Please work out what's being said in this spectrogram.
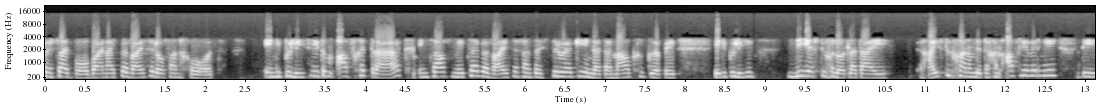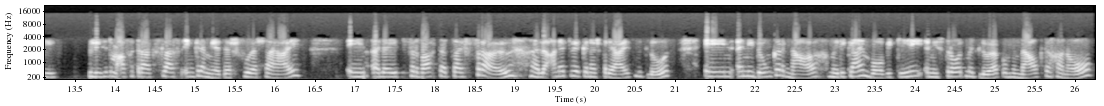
vir sy baba en hy het bewyse daarvan gehad. En die polisie het hom afgetrek en selfs met sy bewyse van sy strokie en dat hy melk gekoop het het die polisie nie eers toegelaat dat hy huis toe gaan om dit te gaan aflewer nie. Die polisie het hom afgetrek slegs enkele meters voor sy huis en hulle het verwag dat sy vrou hulle ander twee kinders by die huis moet los en in die donker nag met die klein babatjie in die straat moet loop om melk te gaan haal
